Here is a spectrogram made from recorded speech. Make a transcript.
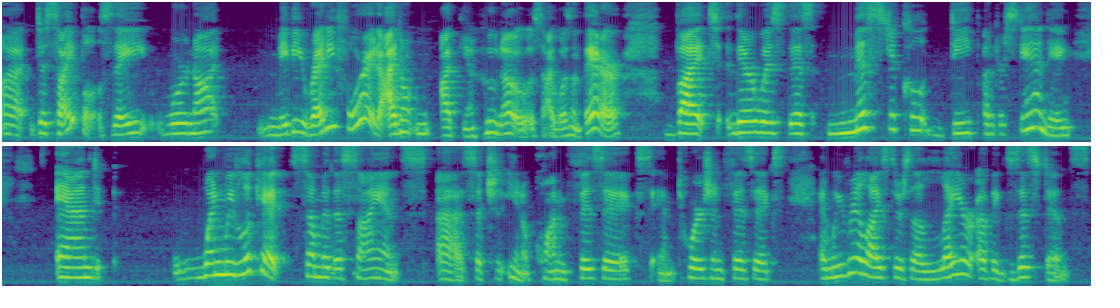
uh, disciples. They were not maybe ready for it. I don't, I, you know, who knows? I wasn't there, but there was this mystical, deep understanding. And when we look at some of the science, uh, such as you know quantum physics and torsion physics, and we realize there's a layer of existence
